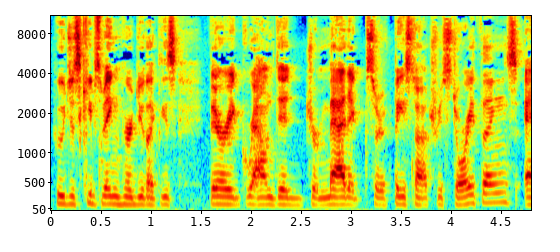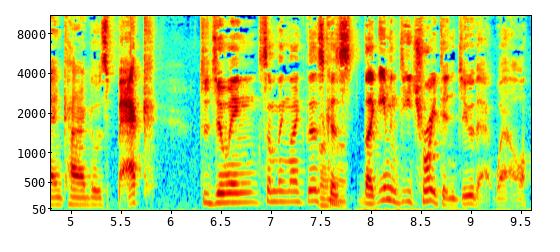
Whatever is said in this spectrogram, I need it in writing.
who just keeps making her do like these very grounded, dramatic, sort of based on a true story things, and kind of goes back to doing something like this because uh-huh. like even Detroit didn't do that well.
